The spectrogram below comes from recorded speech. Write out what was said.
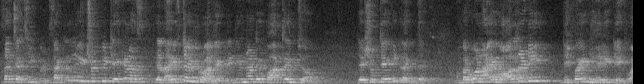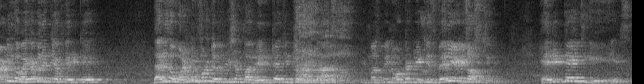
such achievements. Certainly it should be taken as a lifetime project, it is not a part-time job. They should take it like that. Number one, I have already defined heritage. What is the viability of heritage? There is a wonderful definition for heritage in Shastras. It must be noted, it is very exhaustive. Heritage is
